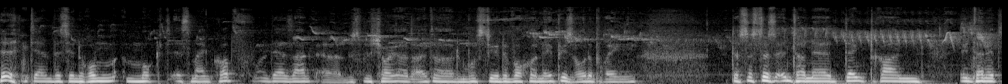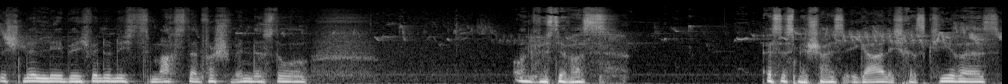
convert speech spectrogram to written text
der ein bisschen rummuckt, ist mein Kopf und der sagt, äh, bist bescheuert, Alter, du musst jede Woche eine Episode bringen. Das ist das Internet, denk dran. Internet ist schnelllebig, wenn du nichts machst, dann verschwindest du. Und wisst ihr was? Es ist mir scheißegal, ich riskiere es.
